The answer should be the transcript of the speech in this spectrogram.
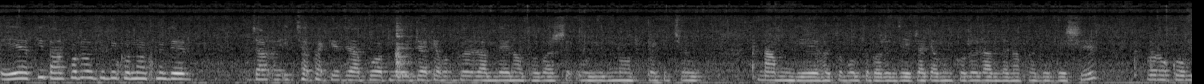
এই আর কি, তারপরেও যদি কোনো আপনাদের ইচ্ছা থাকে যে আপু আপনি ওইটা কেমন করে রান্ধেন অথবা সে- ওই নোটটা কিছু নাম দিয়ে হয়তো বলতে পারেন যে এটা কেমন করে রান্ধেন আপনাদের দেশে, ওরকম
